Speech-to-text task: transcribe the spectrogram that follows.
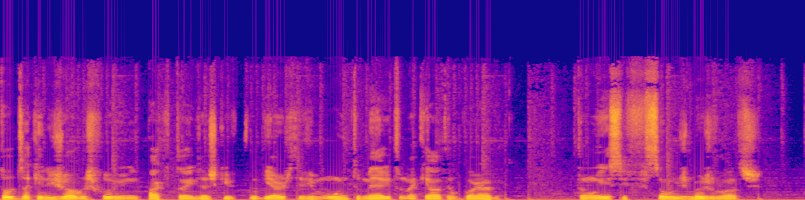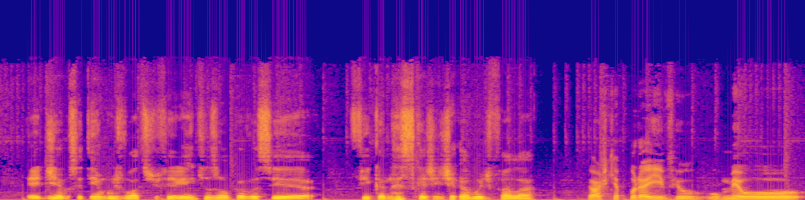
todos aqueles jogos foram impactantes. Acho que o Garrett teve muito mérito naquela temporada. Então, esses são os meus votos. É, Diego, você tem alguns votos diferentes ou para você fica nesse que a gente acabou de falar? Eu acho que é por aí, viu? O meu,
